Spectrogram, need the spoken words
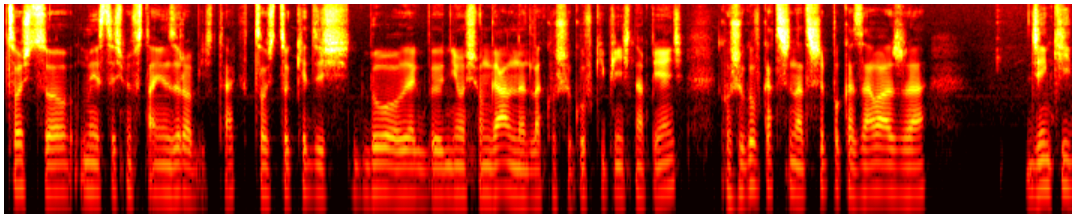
coś, co my jesteśmy w stanie zrobić, tak? Coś, co kiedyś było jakby nieosiągalne dla koszykówki 5 na 5 Koszykówka 3 na 3 pokazała, że dzięki,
